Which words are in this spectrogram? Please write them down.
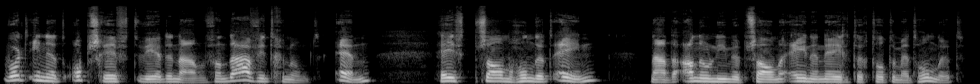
wordt in het opschrift weer de naam van David genoemd en heeft Psalm 101, na de anonieme psalmen 91 tot en met 100,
